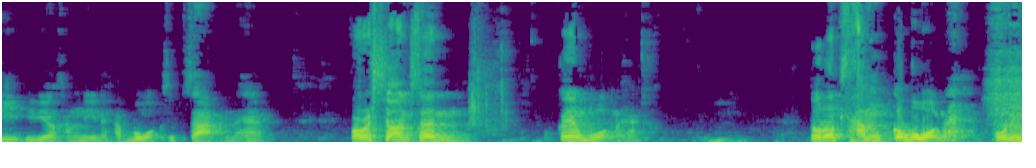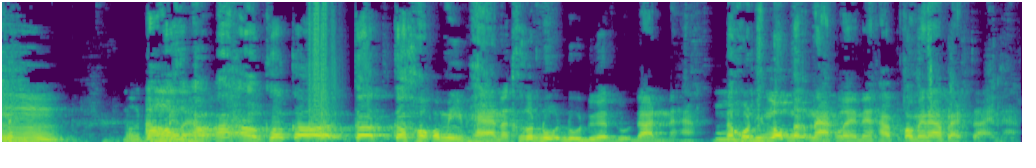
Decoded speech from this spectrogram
ดีทีเดียวครั้งนี้นะครับบวก 13 นะฮะบริสจอนสันก็ยังบวกนะฮะโดนัลด์ทรัมป์ก็บวกนะโอ้นี่ เอาเอาเอาเอาก็ก็ก็ก็เขาก็มีแผนนะคือก็ดูดูเดือดดุดันนะฮะแต่คนที่ล้มหนักๆเลยนะครับ ก็ไม่น่าแปลกใจนะ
